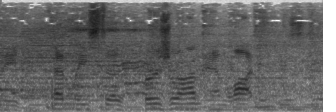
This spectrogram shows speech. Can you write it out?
the penalties to Bergeron and Laughton.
